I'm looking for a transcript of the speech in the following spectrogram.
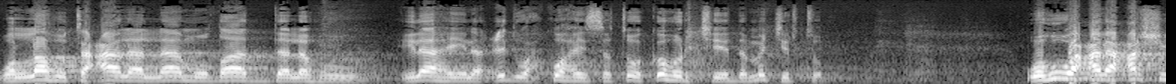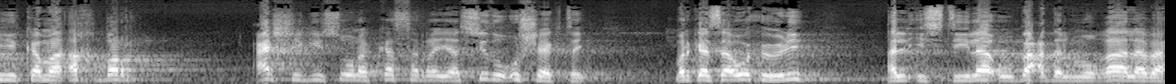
wallaahu tacaala laa mudaadda lahu. Ilaahayna cid wax ku haysatoo ka hor jeeda ma jirto. Wa huwa calaa carshihi kamaa ahbar carshigiisuuna ka sarreeyaa siduu u sheegtay. Markaasaa wuxuu yidhi alistiilaa'u bacda almughaalaba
